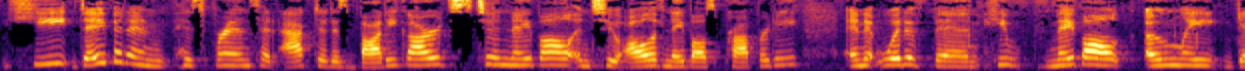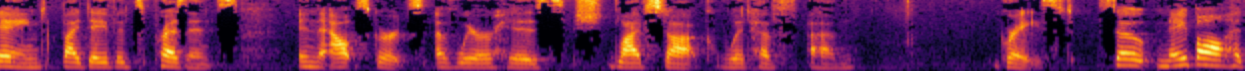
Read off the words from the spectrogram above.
he, David and his friends had acted as bodyguards to Nabal and to all of Nabal's property, and it would have been he Nabal only gained by David's presence in the outskirts of where his livestock would have um, grazed. So Nabal had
